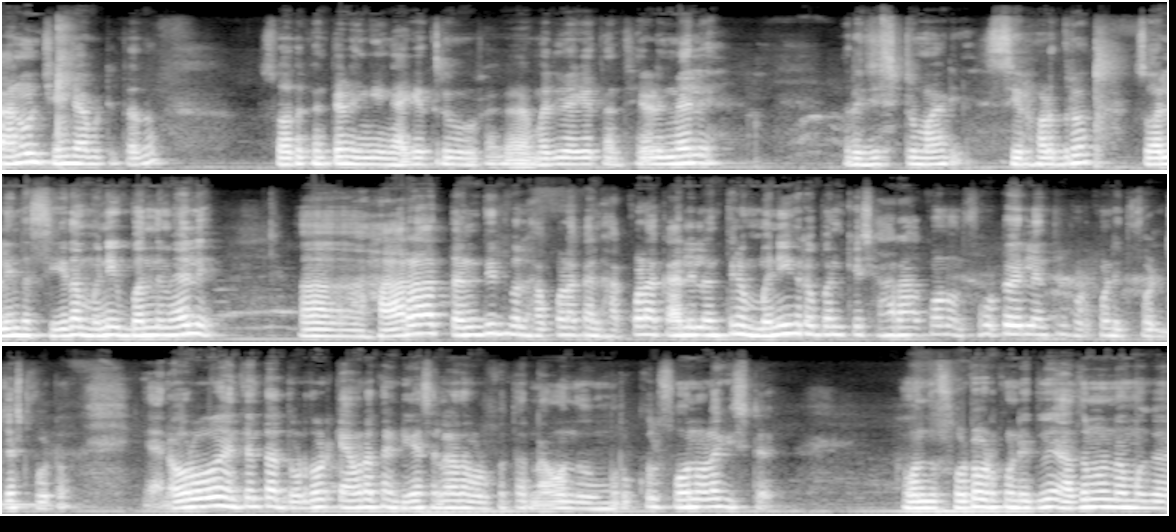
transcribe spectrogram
ಕಾನೂನು ಚೇಂಜ್ ಆಗ್ಬಿಟ್ಟಿತ್ತು ಅದು. ಸೊ ಅದಕ್ಕಂತೇಳಿ ಹಿಂಗೆ ಹಿಂಗೆ ಆಗೈತ್ರಿ ಊರಾಗ, ಮದುವೆ ಆಗೈತೆ ಅಂತ ಹೇಳಿದ ಮೇಲೆ ರಿಜಿಸ್ಟ್ರ್ ಮಾಡಿ ಸೀರೆ ಹೊಡೆದ್ರು. ಸೊ ಅಲ್ಲಿಂದ ಸೀದಾ ಮನೆಗೆ ಬಂದ ಮೇಲೆ ಹಾರ ತಂದಿದ್ವಲ್ಲ ಹಾಕೊಳಕ್ಕೆ ಅಲ್ಲಿ ಹಾಕೊಳಕ್ಕೆ ಆಗಲಿಲ್ಲ ಅಂತೇಳಿ ಮನೆಗರ ಬಂದು ಕೇಸ್ ಹಾರ ಹಾಕೊಂಡು ಒಂದು ಫೋಟೋ ಇರಲಿ ಅಂತೇಳಿ ಹೊಡ್ಕೊಂಡಿದ್ದು ಫೋಟೋ ಜಸ್ಟ್ ಫೋಟೋ ಯಾರೋ ಎಂತೆಂಥ ದೊಡ್ಡ ದೊಡ್ಡ ಕ್ಯಾಮ್ರಾ ತಂದು ಡಿ ಎಸ್ ಎಲ್ ಆರ್ದಾಗ ಹೊಡ್ಕೊತಾರೆ ನಾವೊಂದು ಮುರುಕುಲ್ ಫೋನ್ ಒಳಗೆ ಇಷ್ಟ. ಒಂದು ಫೋಟೋ ಹೊಡ್ಕೊಂಡಿದ್ವಿ ಅದನ್ನು ನಮಗೆ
